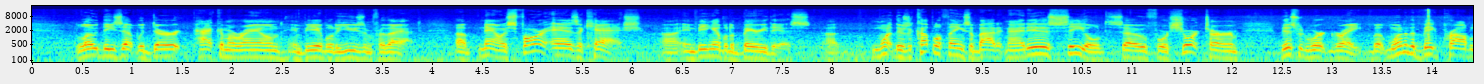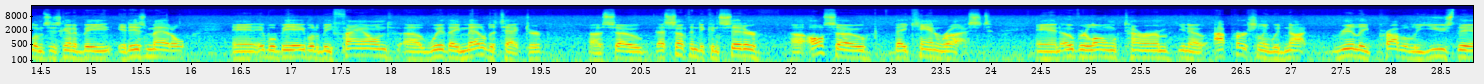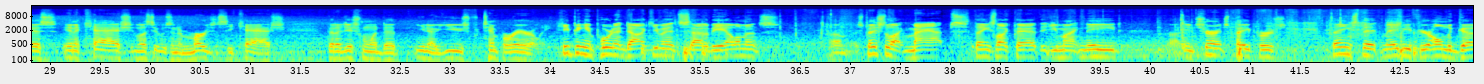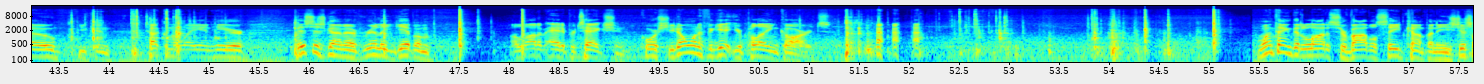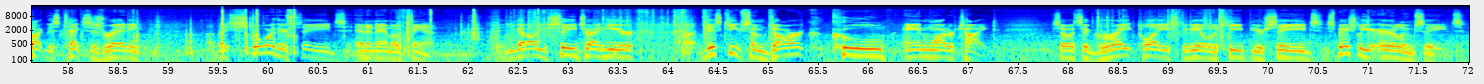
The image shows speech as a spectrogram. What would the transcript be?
load these up with dirt, pack them around, and be able to use them for that. Uh, now, as far as a cache uh, and being able to bury this, uh, one, there's a couple of things about it. Now, it is sealed, so for short term, this would work great. But one of the big problems is going to be it is metal, and it will be able to be found uh, with a metal detector. So that's something to consider. also, they can rust and over long term you know I personally would not really probably use this in a cache unless it was an emergency cache that I just wanted to you know use for temporarily. Keeping important documents out of the elements um, especially like maps things like that that you might need uh, insurance papers things that maybe if you're on the go you can tuck them away in here. This is going to really give them a lot of added protection. Of course you don't want to forget your playing cards One thing that a lot of survival seed companies, just like this Texas Ready, uh, they store their seeds in an ammo tin. You got all your seeds right here. Uh, this keeps them dark, cool, and watertight. So it's a great place to be able to keep your seeds, especially your heirloom seeds.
